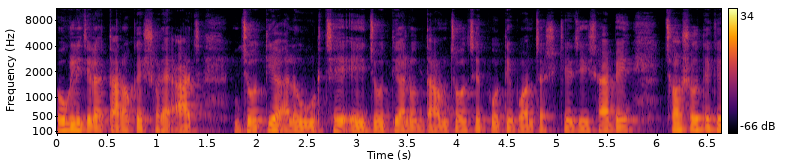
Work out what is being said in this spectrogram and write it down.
হুগলি জেলার তারকেশ্বরে আজ জ্যোতি আলু উঠছে। এই জ্যোতি আলুর দাম চলছে প্রতি পঞ্চাশ কেজি হিসাবে ছশো থেকে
